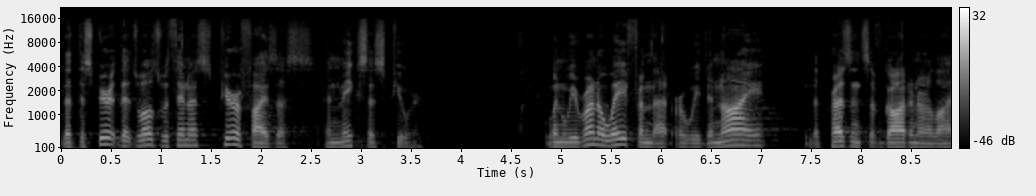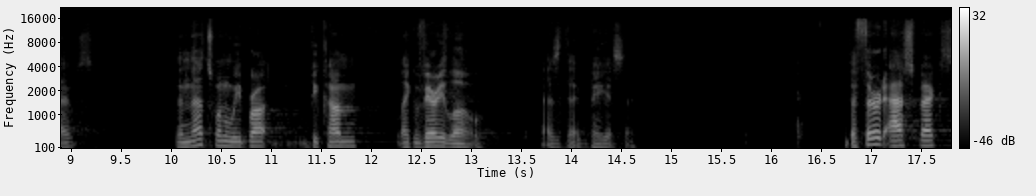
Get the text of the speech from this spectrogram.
that the Spirit that dwells within us purifies us and makes us pure. When we run away from that or we deny the presence of God in our lives, then that's when we brought, become like very low, as the Agpeya says. The third aspect,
